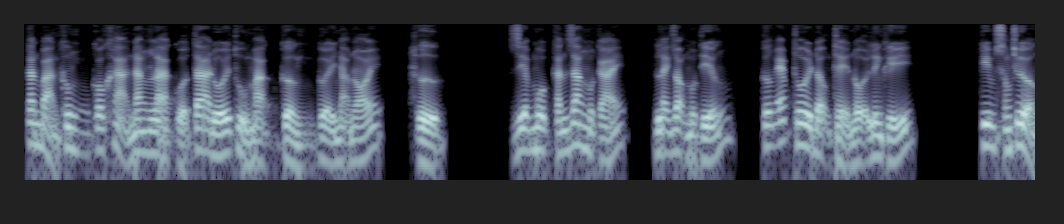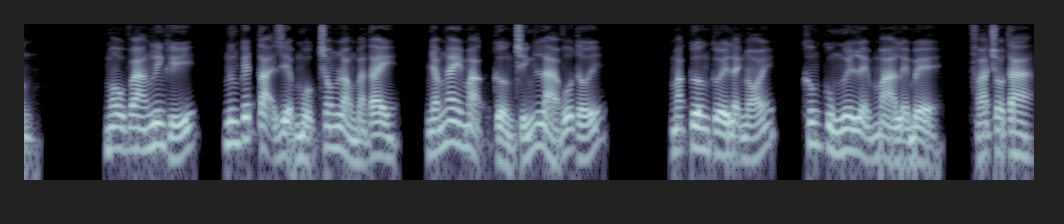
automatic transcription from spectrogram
căn bản không có khả năng là của ta đối thủ mạc cường, cười nhạo nói hử diệp mục cắn răng một cái, lạnh giọng một tiếng, cưỡng ép thôi động thể nội linh khí. Kim sóng trưởng. Màu vàng linh khí, ngưng kết tại diệp mục trong lòng bàn tay, nhắm ngay mạc cường chính là vô tới. Mạc cường cười lạnh nói không cùng ngươi lệ mà lệ mề, phá cho ta.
